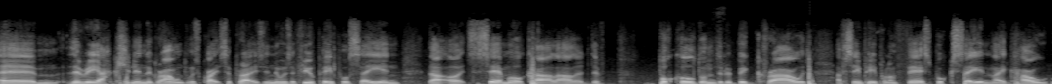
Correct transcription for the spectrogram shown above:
Um, the reaction in the ground was quite surprising. There was a few people saying that oh, it's the same old Carlisle. They've buckled under a big crowd. I've seen people on Facebook saying like how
